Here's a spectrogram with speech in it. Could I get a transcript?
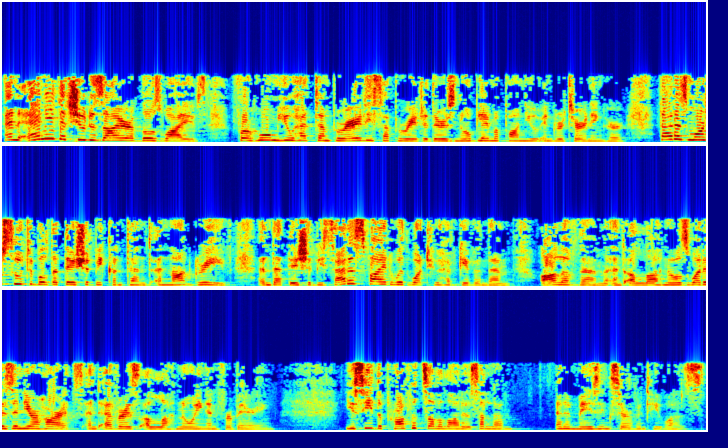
And any that you desire of those wives for whom you had temporarily separated, there is no blame upon you in returning her. That is more suitable that they should be content and not grieve, and that they should be satisfied with what you have given them, all of them. And Allah knows what is in your hearts, and ever is Allah knowing and forbearing. You see, the Prophet ﷺ, an amazing servant he was.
